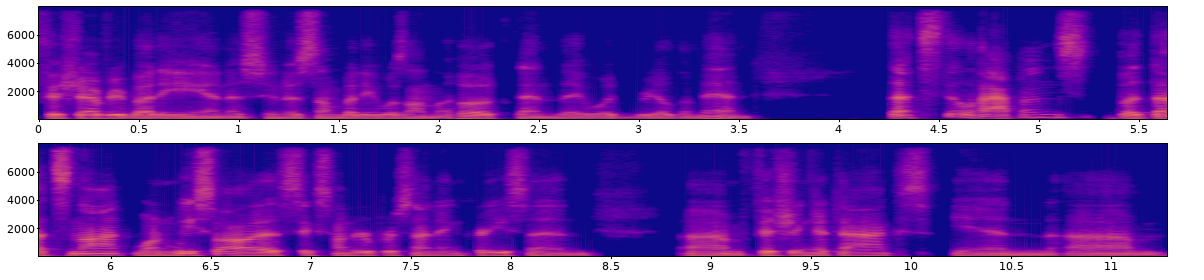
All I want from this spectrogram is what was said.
fish everybody. And as soon as somebody was on the hook, then they would reel them in. That still happens, but that's not when we saw a 600% increase in um, phishing attacks in um,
